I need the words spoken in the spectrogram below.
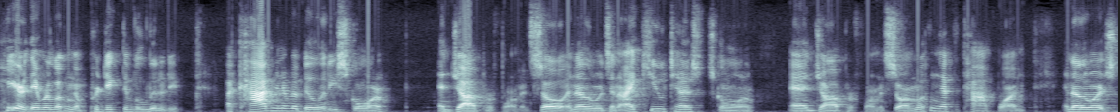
here they were looking at predictive validity, a cognitive ability score, and job performance. So in other words, an IQ test score and job performance. So I'm looking at the top one. In other words,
